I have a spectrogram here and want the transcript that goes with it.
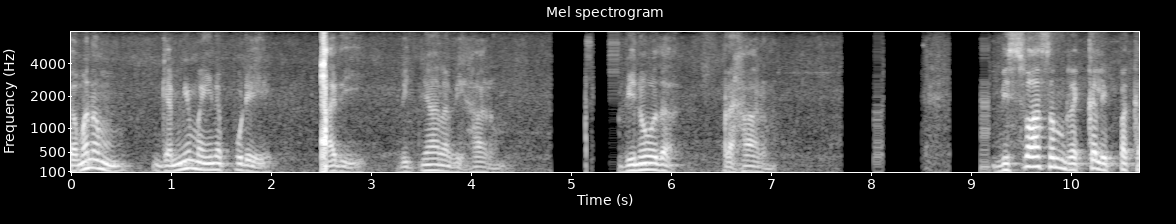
గమనం గమ్యమైనప్పుడే అది విజ్ఞాన విహారం వినోద ప్రహారం. విశ్వాసం రెక్కలిప్పక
